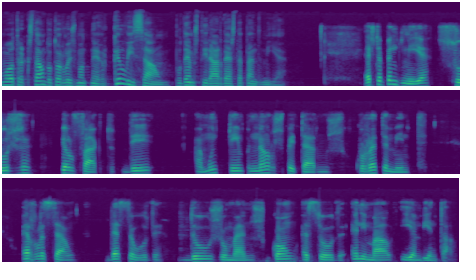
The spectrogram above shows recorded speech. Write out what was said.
Uma outra questão, Dr. Luís Montenegro, que lição podemos tirar desta pandemia? Esta pandemia surge pelo facto de há muito tempo não respeitarmos corretamente a relação da saúde dos humanos com a saúde animal e ambiental.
